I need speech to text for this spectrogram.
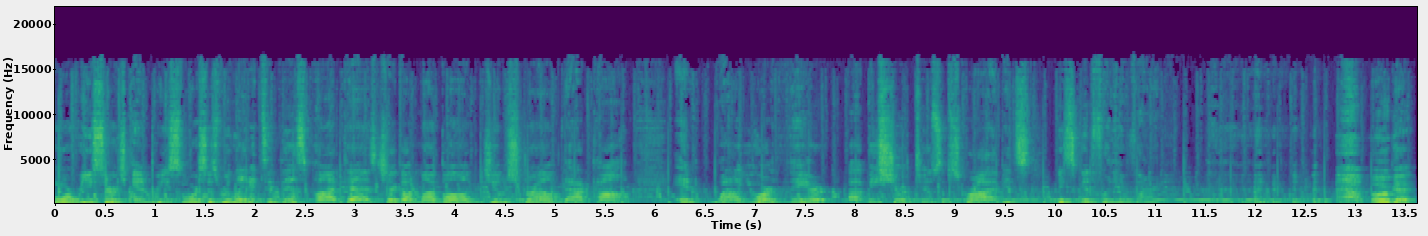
For research and resources related to this podcast, check out my blog, jimstroud.com. And while you are there, uh, be sure to subscribe. It's it's good for the environment. okay,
